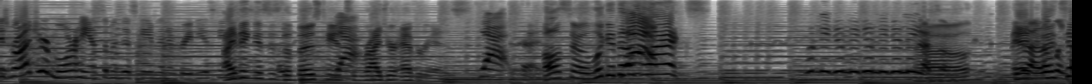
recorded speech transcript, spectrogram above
Is Roger more handsome in this game than in previous games? I think this is the most handsome Yeah. Roger ever is. Yeah. Okay. Also, look at those Yes. legs. Doodly doodly doodly doodly. Oh, Maybe and, that uh, like so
